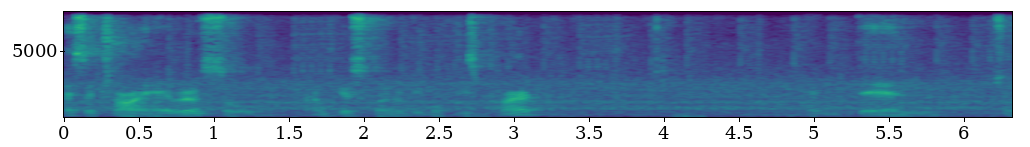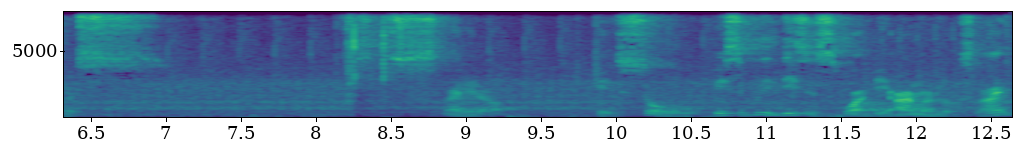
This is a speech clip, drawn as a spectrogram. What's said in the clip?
as a trial and error so I'm just going to remove this part. And then just slide it out okay so basically this is what the armor looks like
